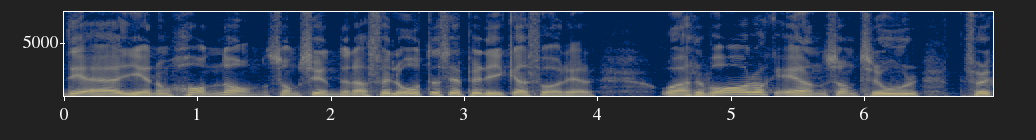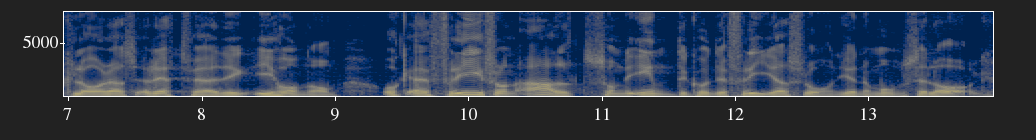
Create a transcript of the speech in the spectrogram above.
det är genom honom som syndernas förlåtelse predikas för er och att var och en som tror förklaras rättfärdig i honom och är fri från allt som ni inte kunde frias från genom Mose lag.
